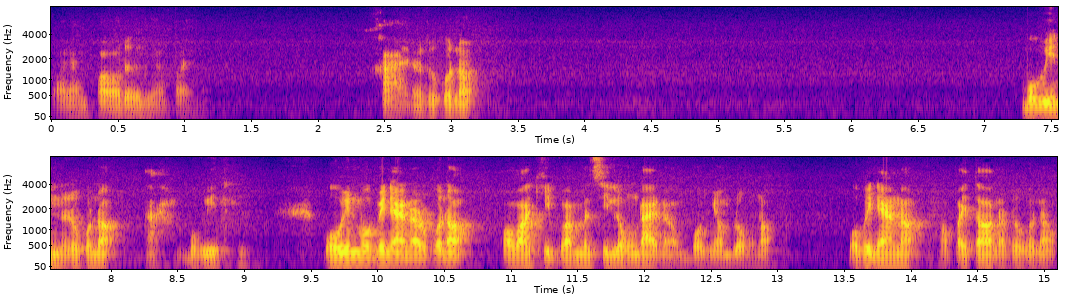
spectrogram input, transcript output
ว่านํพอเดินยังไปขายนะทุกคนเนาะ บวินนะทุกคนเนาะอะบวินบวินบ่เป็นหยังนะทุกคนเนาะเพราะว่าคิดว่ามันสิลงได้เนาะบ่ยอมลงเนาะบ่เป็นหยังเนาะเราไปต่อนะทุกคนเนาะ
